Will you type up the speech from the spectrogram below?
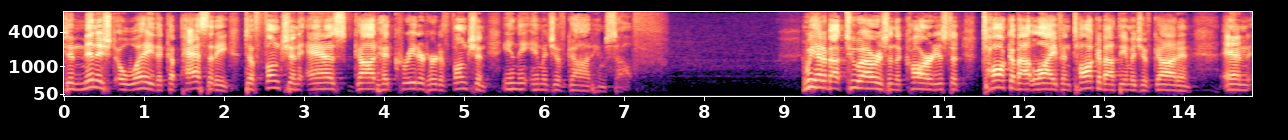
diminished away the capacity to function as God had created her to function in the image of God himself. We had about 2 hours in the car just to talk about life and talk about the image of God and and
